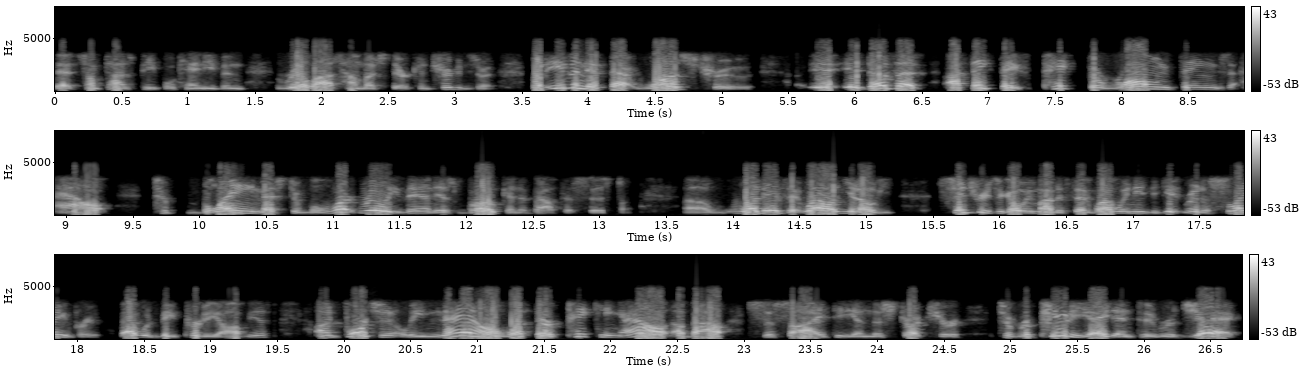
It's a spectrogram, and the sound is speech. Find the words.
that sometimes people can't even realize how much they're contributing to it. But even if that was true, it, it doesn't, I think they've picked the wrong things out to blame as to, well, what really then is broken about the system? Uh, what is it? Well, you know, centuries ago we might have said, well, we need to get rid of slavery. That would be pretty obvious. Unfortunately, now what they're picking out about society and the structure to repudiate and to reject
